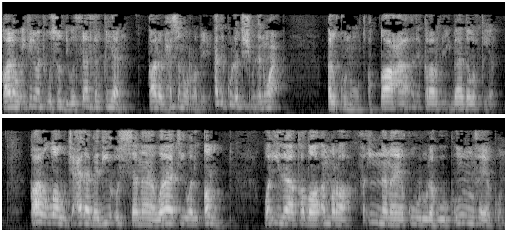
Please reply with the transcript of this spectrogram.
قاله عكرمة أسدي والثالث القيام. قاله الحسن والربيع. هذه كلها تشمل أنواع القنوت. الطاعة الإقرار بالعبادة والقيام. قال الله تعالى بديع السماوات والأرض. وإذا قضى أمرا فإنما يقول له كن فيكون.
